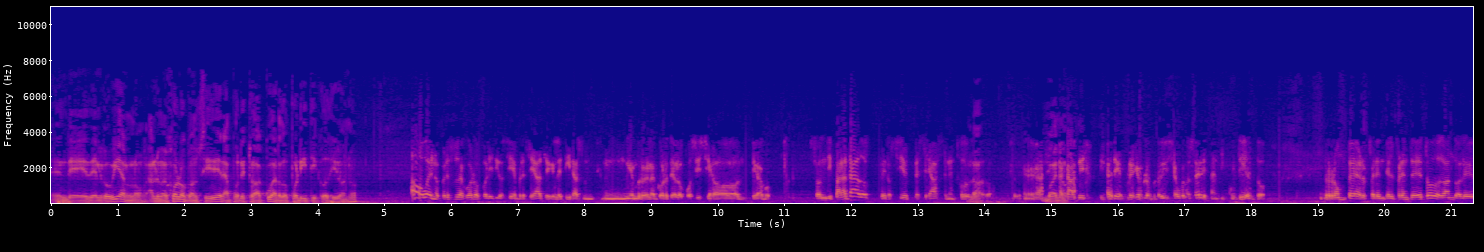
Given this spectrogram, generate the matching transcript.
del gobierno. A lo mejor lo considera por estos acuerdos políticos, digo, ¿no? Ah, bueno, pero esos acuerdos políticos siempre se hacen, que le tiras un, miembro de la Corte a la oposición, digamos. son disparatados, pero siempre se hacen en todos lados. Bueno. Acá, fíjate, por ejemplo, en provincia de Buenos Aires están discutiendo romper frente el frente de todo, dándole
